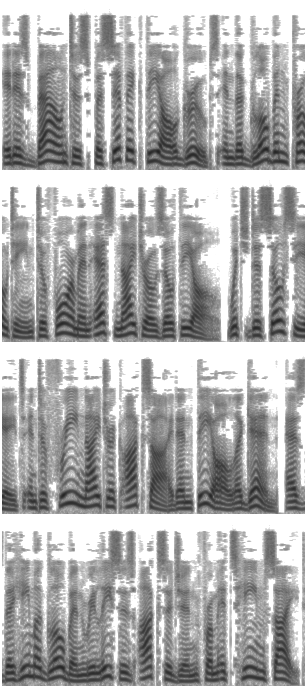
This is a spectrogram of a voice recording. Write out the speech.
it is bound to specific thiol groups in the globin protein to form an S-nitrosothiol, which dissociates into free nitric oxide and thiol again, as the hemoglobin releases oxygen from its heme site.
